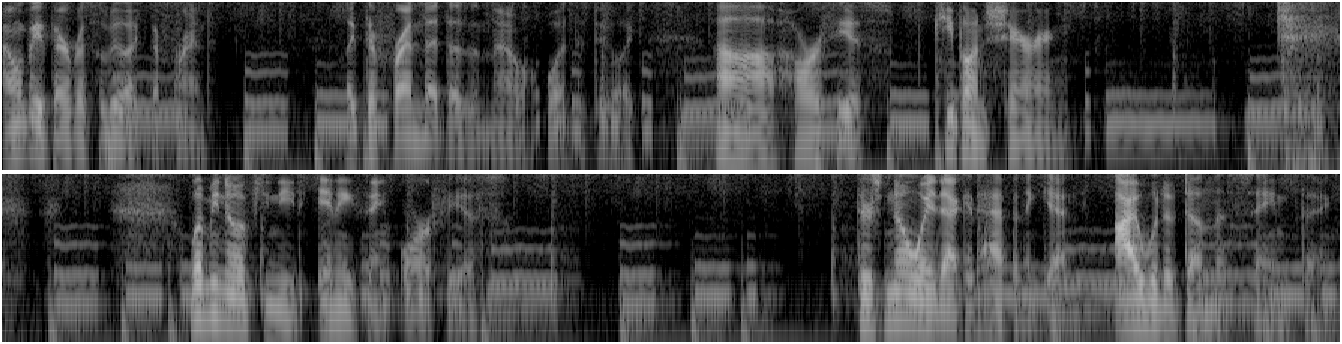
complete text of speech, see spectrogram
I won't be a therapist. I'll be like the friend, like the friend that doesn't know what to do. Like, ah, Orpheus, keep on sharing. Let me know if you need anything, Orpheus. There's no way that could happen again. I would have done the same thing.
